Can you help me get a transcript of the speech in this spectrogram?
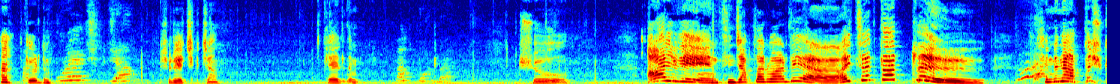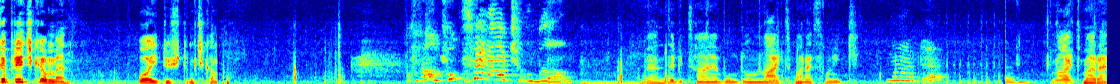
Heh gördüm. Buraya çıkacağım. Şuraya çıkacağım. Geldim. Bak burada. Şu. Alvin. Sincaplar vardı ya. Ay çok tatlı. Şimdi ne yaptın? Şu köprüye çıkıyorum ben. Oy düştüm çıkamam. Kral çok fena açıldım. Ben de bir tane buldum. Nightmare Sonic. Nerede? Nightmare.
